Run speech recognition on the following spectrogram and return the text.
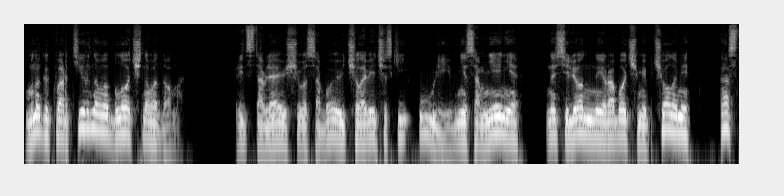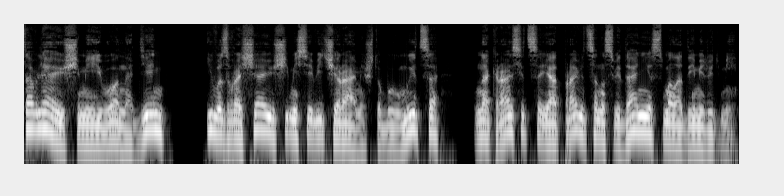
многоквартирного блочного дома? Представляющего собой человеческий улей, вне сомнения, населенный рабочими пчелами, оставляющими его на день и возвращающимися вечерами, чтобы умыться, накраситься и отправиться на свидание с молодыми людьми.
